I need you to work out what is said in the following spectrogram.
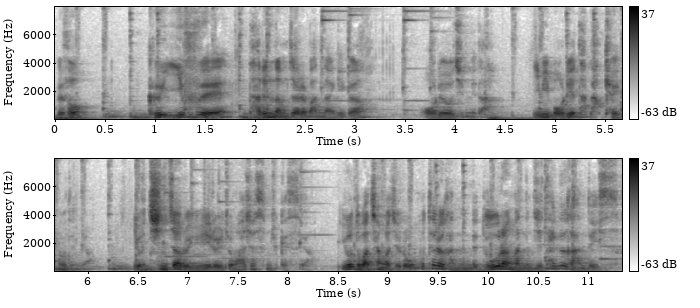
그래서 그 이후에 다른 남자를 만나기가 어려워집니다. 이미 머리에 다 박혀 있거든요. 이거 진짜로 유의를 좀 하셨으면 좋겠어요. 이것도 마찬가지로 호텔을 갔는데 누구랑 갔는지 태그가 안 돼 있어.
